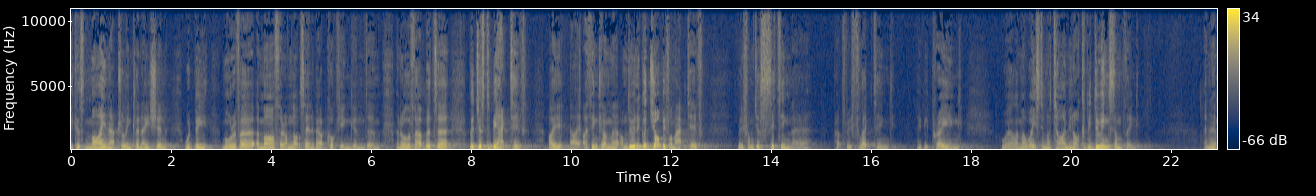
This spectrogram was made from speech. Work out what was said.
because my natural inclination would be more of a, a Martha. I'm not saying about cooking and, um, and all of that, but, uh, but just to be active. I, I, I think I'm, uh, I'm doing a good job if I'm active, but if I'm just sitting there, perhaps reflecting, maybe praying, well, am I wasting my time? You know, I could be doing something. And uh,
